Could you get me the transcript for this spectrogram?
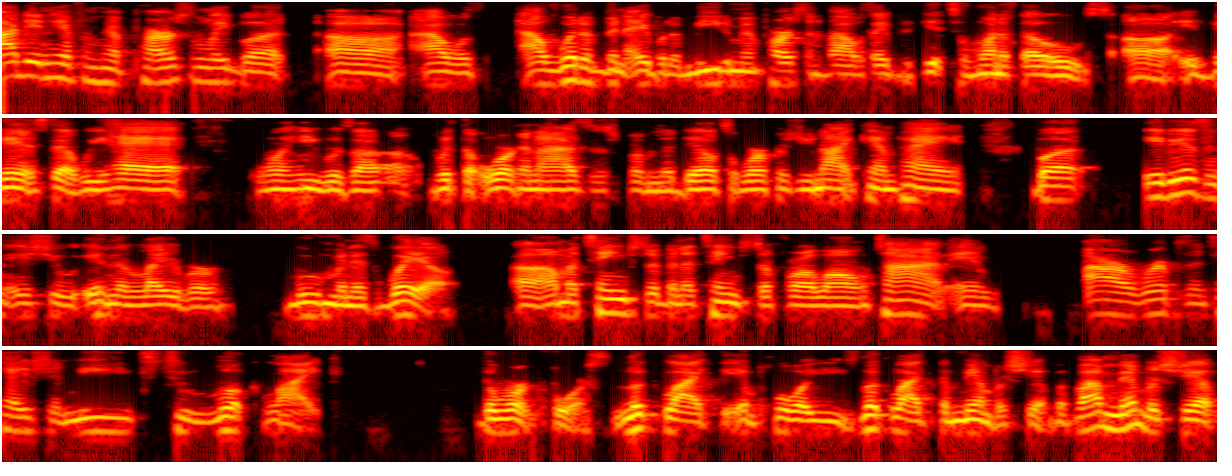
I didn't hear from him personally, but uh, I was I would have been able to meet him in person if I was able to get to one of those uh, events that we had when he was uh, with the organizers from the Delta Workers Unite campaign. But it is an issue in the labor movement as well. Uh, I'm a Teamster, been a Teamster for a long time, and our representation needs to look like the workforce, look like the employees, look like the membership. If our membership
